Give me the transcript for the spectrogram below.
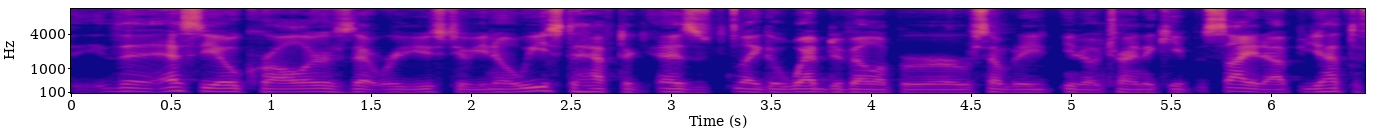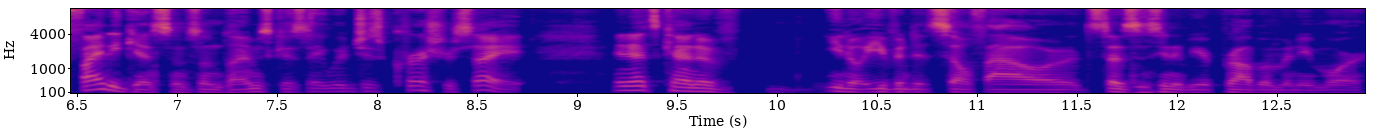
SEO crawlers that we're used to, you know, we used to have to, as like a web developer or somebody, you know, trying to keep a site up, you have to fight against them sometimes because they would just crush your site. And that's kind of, you know, evened itself out. It doesn't seem to be a problem anymore.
